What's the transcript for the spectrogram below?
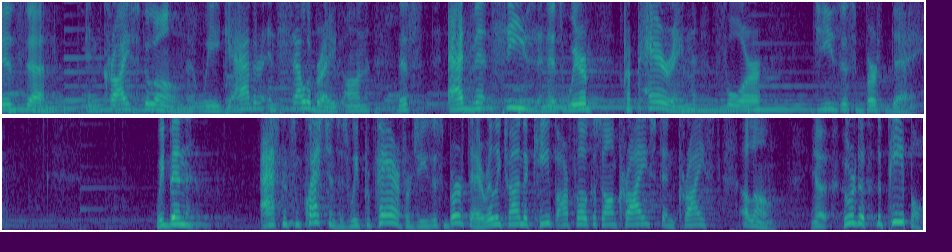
is uh, in Christ alone that we gather and celebrate on this Advent season as we're preparing for Jesus' birthday. We've been asking some questions as we prepare for Jesus' birthday, really trying to keep our focus on Christ and Christ alone. You know, who are the, the people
